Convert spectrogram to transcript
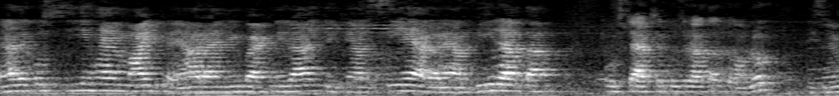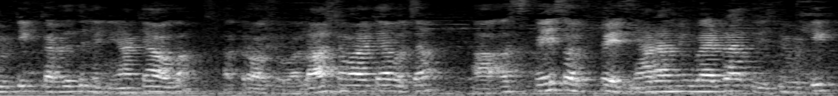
यहाँ देखो सी है माइट है। यहाँ राइमिंग बैठ नहीं रहा है क्योंकि यहाँ सी है, अगर यहाँ बी रहता, उस टाइप से कुछ रहता तो हम लोग इसमें भी टिक कर देते, लेकिन यहाँ क्या होगा क्रॉस होगा। लास्ट हमारा क्या बचा? स्पेस और फेस यहाँ राइमिंग बैठ रहा है तो इसमें भी टिक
